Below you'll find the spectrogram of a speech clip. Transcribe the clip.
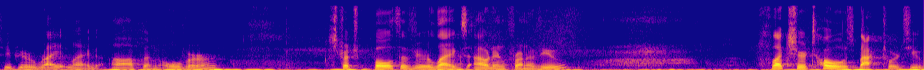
Sweep your right leg up and over. Stretch both of your legs out in front of you. Flex your toes back towards you.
